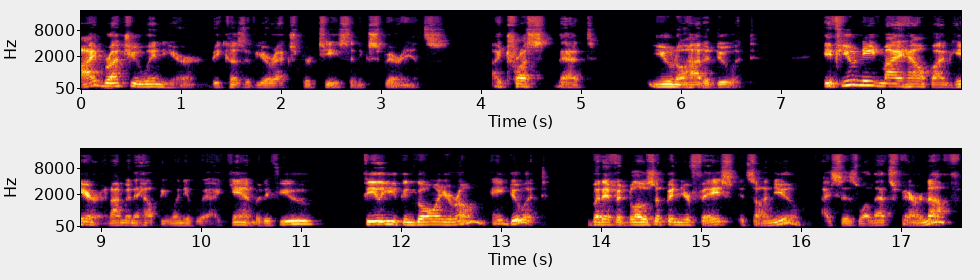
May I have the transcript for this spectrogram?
I brought you in here because of your expertise and experience. I trust that you know how to do it. If you need my help, I'm here and I'm going to help you any way I can. But if you feel you can go on your own, hey, do it. But if it blows up in your face, it's on you. I says, well, that's fair enough.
